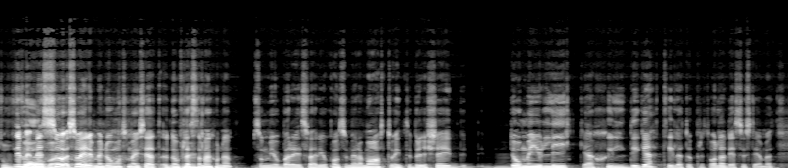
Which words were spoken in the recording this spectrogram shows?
att Nej, vara men, men så, där så är det, men då måste man ju säga att de flesta Mm. människorna som jobbar i Sverige och konsumerar mat och inte bryr sig, de är ju lika skyldiga till att upprätthålla det systemet.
